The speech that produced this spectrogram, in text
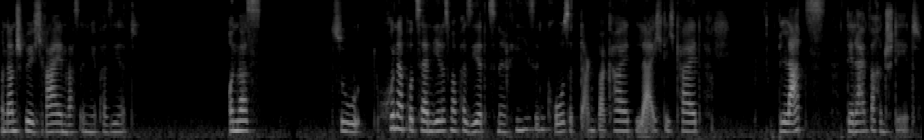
Und dann spüre ich rein, was in mir passiert. Und was zu 100% jedes Mal passiert, ist eine riesengroße Dankbarkeit, Leichtigkeit, Platz, der da einfach entsteht.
